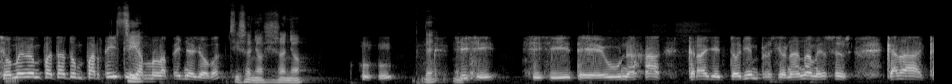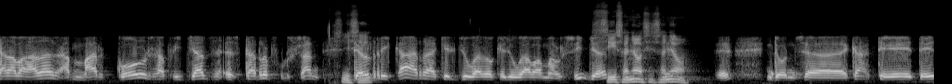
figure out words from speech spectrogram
som hem empatat un partit Sí. i amb la penya jove. sí senyor, sí senyor. Uh -huh. Bé, Sí, sí, sí, sí, té una trajectòria impressionant. A més, és, cada, cada vegada amb Marc Cols, ha fitxats, està reforçant. Sí, té sí. el Ricard, aquell jugador que jugava amb els Sitges. sí senyor, sí senyor. Eh? Doncs, eh, clar, té, té,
